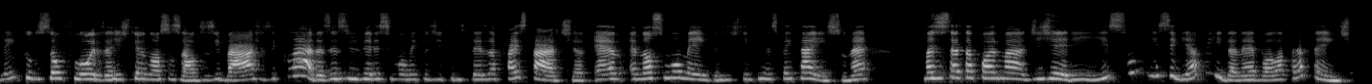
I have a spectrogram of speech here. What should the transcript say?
Nem tudo são flores, a gente tem os nossos altos e baixos, e claro, às vezes viver esse momento de tristeza faz parte, é, é nosso momento, a gente tem que respeitar isso, né? Mas, de certa forma, digerir isso e seguir a vida, né? Bola para frente.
